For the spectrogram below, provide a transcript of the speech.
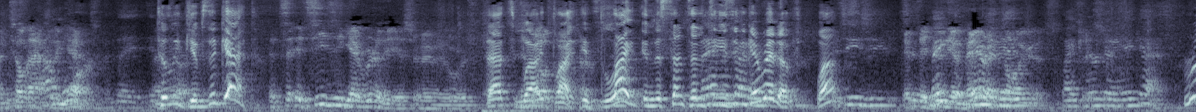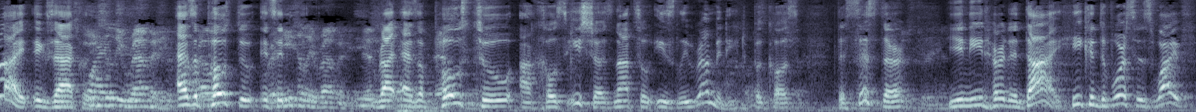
Until after the more. get. They- if Till he gives the get. It's, it's easy to get rid of the Isser, in other. That's why it's light. It's light in the sense that it's easy to get rid of. get. What? It's easy If they do make the them affair, it's all in, good. like you're getting a get. Right. Exactly. That's why Easily remedied. As opposed to it's an, Easily remedied. Right, as opposed to achos isha is not so easily remedied because the sister, you need her to die. He could divorce his wife.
